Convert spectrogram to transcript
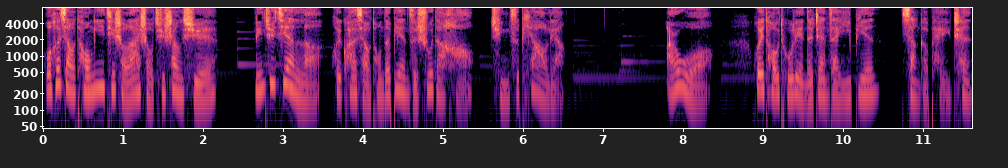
我和小童一起手拉手去上学，邻居见了会夸小童的辫子梳得好。裙子漂亮，而我灰头土脸的站在一边，像个陪衬。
